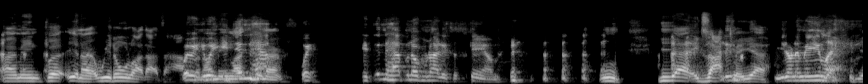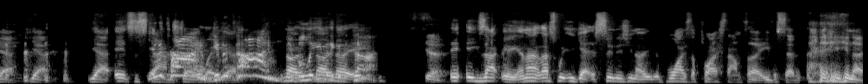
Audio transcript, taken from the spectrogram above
I mean, but you know, we'd all like that to happen. wait, wait, I mean, it like, didn't you happen. know, Wait, it didn't happen overnight. It's a scam. yeah, exactly. Yeah, You know what I mean? Like, yeah, yeah, yeah. It's a scam. give it time. give yeah. it time. No, you believe no, it. Give no, it it- time. I- exactly, and that, that's what you get as soon as you know. Why is the price down thirty percent? you know,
